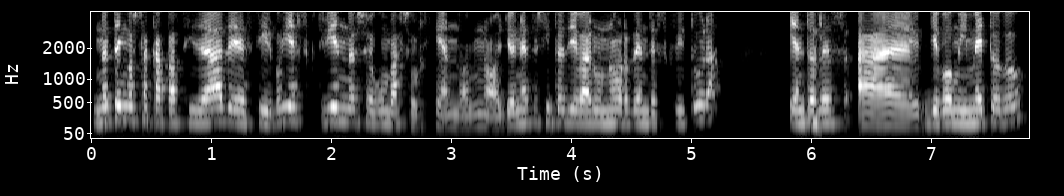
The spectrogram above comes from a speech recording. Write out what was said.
no tengo esa capacidad de decir voy escribiendo según va surgiendo. No, yo necesito llevar un orden de escritura y entonces ah, llevo mi método,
